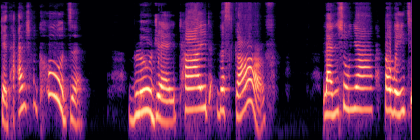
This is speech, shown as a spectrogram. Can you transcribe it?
给它安上扣子。Blue jay tied the scarf。蓝松鸦把围巾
